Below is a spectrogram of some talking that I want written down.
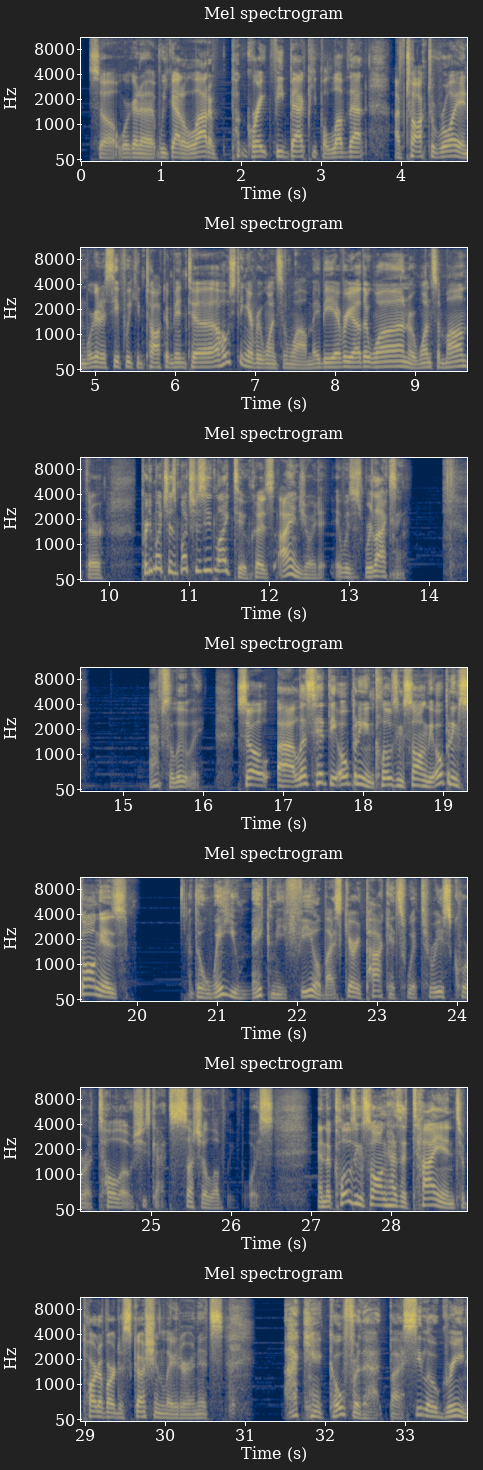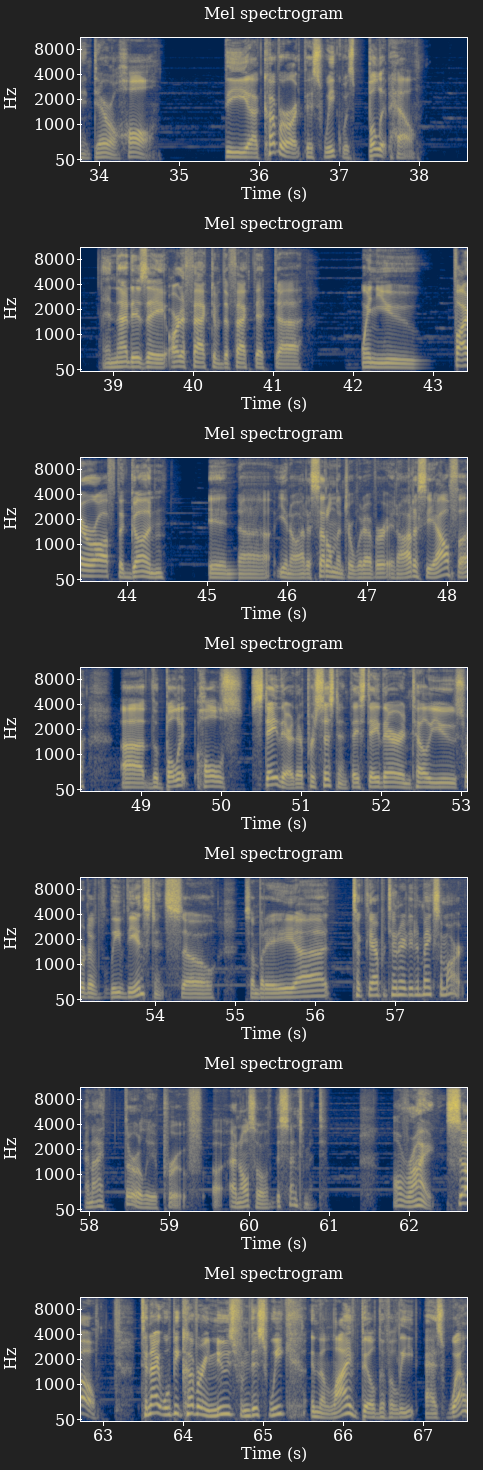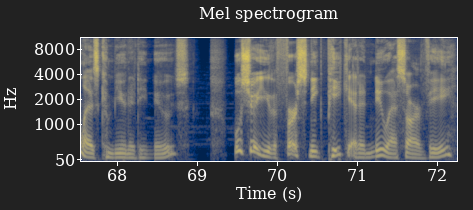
So we're gonna we got a lot of p- great feedback. People love that. I've talked to Roy, and we're gonna see if we can talk him into hosting every once in a while, maybe every other one or once a month, or pretty much as much as he'd like to, because I enjoyed it. It was relaxing. Absolutely. So uh, let's hit the opening and closing song. The opening song is the Way You Make Me Feel by Scary Pockets with Therese Curatolo. She's got such a lovely voice. And the closing song has a tie in to part of our discussion later, and it's I Can't Go For That by CeeLo Green and Daryl Hall. The uh, cover art this week was Bullet Hell, and that is a artifact of the fact that uh, when you fire off the gun in uh, you know at a settlement or whatever in Odyssey Alpha, uh, the bullet holes stay there. They're persistent. They stay there until you sort of leave the instance. So somebody uh, took the opportunity to make some art, and I thoroughly approve, uh, and also the sentiment. All right. So Tonight, we'll be covering news from this week in the live build of Elite as well as community news. We'll show you the first sneak peek at a new SRV,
